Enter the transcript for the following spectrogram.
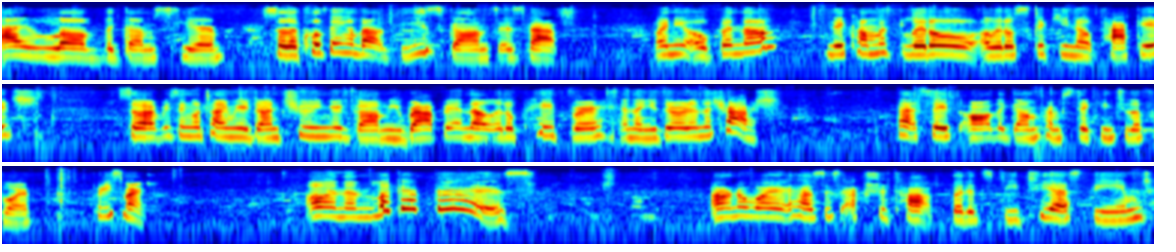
I love the gums here. So the cool thing about these gums is that when you open them, they come with little a little sticky note package. So every single time you're done chewing your gum, you wrap it in that little paper and then you throw it in the trash. That saves all the gum from sticking to the floor. Pretty smart. Oh, and then look at this. I don't know why it has this extra top, but it's BTS themed.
